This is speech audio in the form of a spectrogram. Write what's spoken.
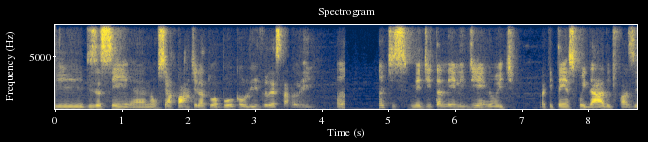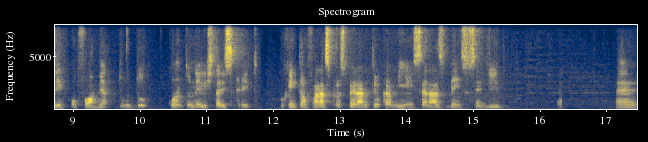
que diz assim: é, Não se aparte da tua boca o livro desta lei. Antes, medita nele dia e noite, para que tenhas cuidado de fazer conforme a tudo quanto nele está escrito. Porque então farás prosperar o teu caminho e serás bem-sucedido. É,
